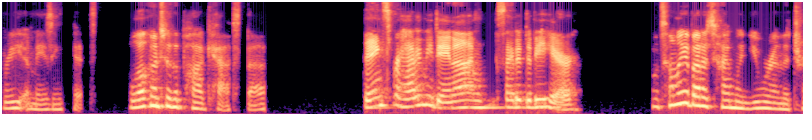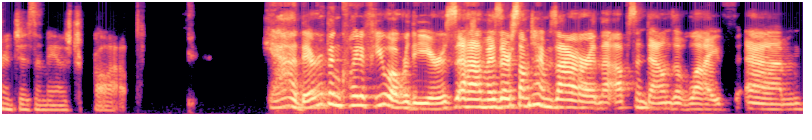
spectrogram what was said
three amazing kids. Welcome to the podcast, Beth. Thanks for having me, Dana. I'm excited to be here. Well, tell me about a time when you were in the trenches and managed to crawl out. Yeah, there have been quite a few over the years, um, as there sometimes are in the ups and downs of life. Um,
